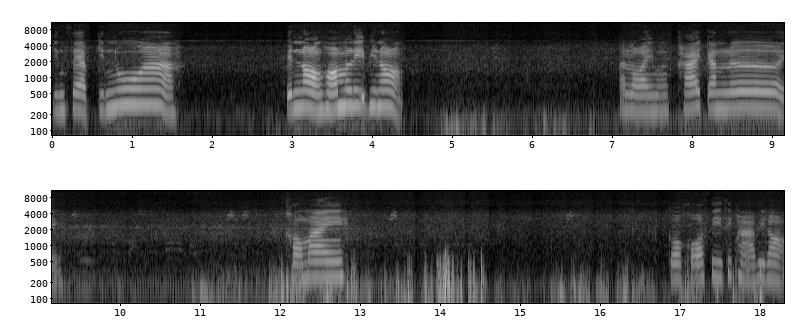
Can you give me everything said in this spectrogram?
กินแสบกินนัว เป็นหน่องหอมมะลิพี่น้อง อร่อยมาคล้ายกันเลย เขาไม่ก็ขอสี่สิบห้าพี่น้อง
